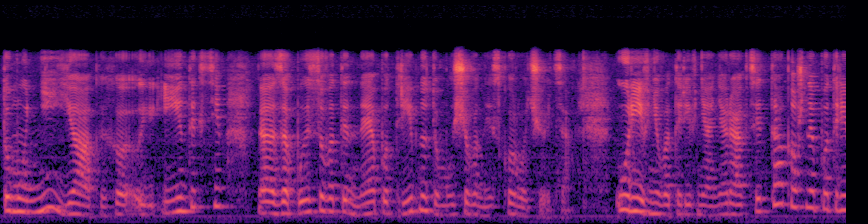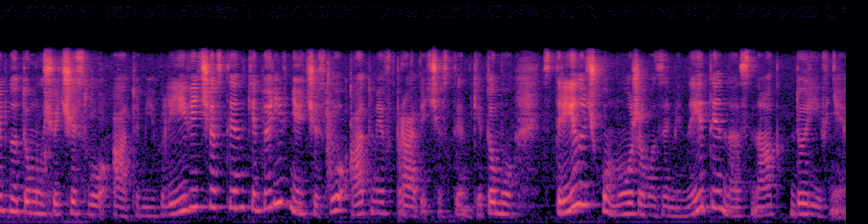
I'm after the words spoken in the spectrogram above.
тому ніяких е, індексів е, записувати не потрібно, тому що вони скорочуються. Урівнювати рівняння реакції також не потрібно, тому що число атомів лівій частинці дорівнює числу атомів правій частинці. Тому стрілочку можемо замінити на знак дорівнює.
